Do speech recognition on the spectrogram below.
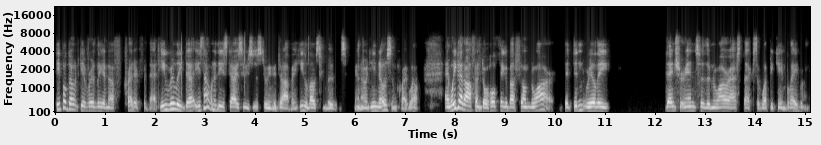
people don't give Ridley enough credit for that. He really does. He's not one of these guys who's just doing a job. I mean, he loves movies, you know, and he knows them quite well. And we got off into a whole thing about film noir that didn't really venture into the noir aspects of what became Blade Runner.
